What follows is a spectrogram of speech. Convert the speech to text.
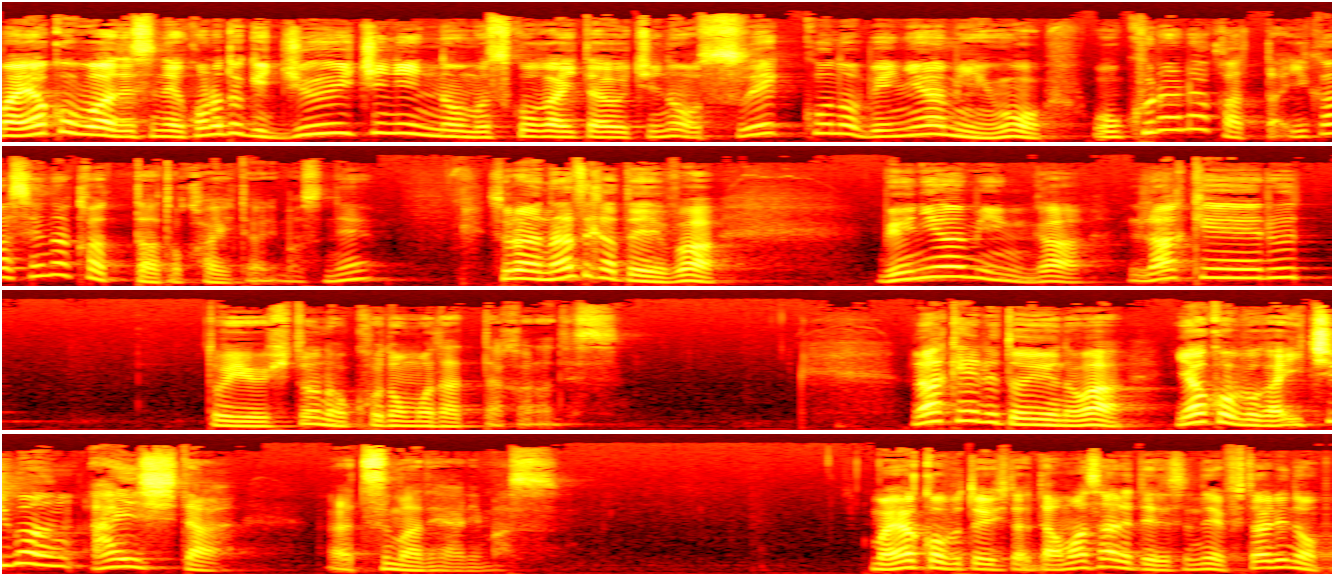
まあ、ヤコブはですね、この時11人の息子がいたうちの末っ子のベニヤミンを送らなかった、行かせなかったと書いてありますね。それはなぜかといえば、ベニヤミンがラケルという人の子供だったからです。ラケルというのは、ヤコブが一番愛した妻であります。まあ、ヤコブという人は騙されてですね、二人の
